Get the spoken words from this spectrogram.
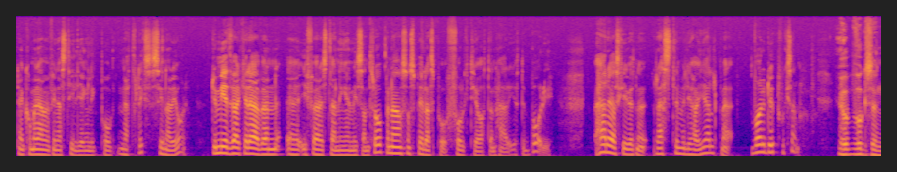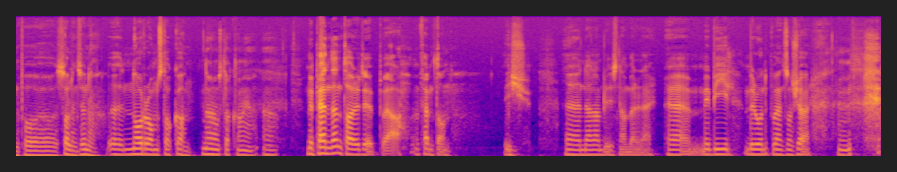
den kommer även finnas tillgänglig på Netflix senare i år. Du medverkar även eh, i föreställningen Misantroperna som spelas på Folkteatern här i Göteborg. Här har jag skrivit nu, resten vill jag ha hjälp med. Var är du uppvuxen? Jag är uppvuxen på Sollentuna, eh, norr om Stockholm. Norr om Stockholm ja. ja. Med pendeln tar det typ ja, 15 ish. Eh, Den har blivit snabbare där. Eh, Med bil, beroende på vem som kör. Mm.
